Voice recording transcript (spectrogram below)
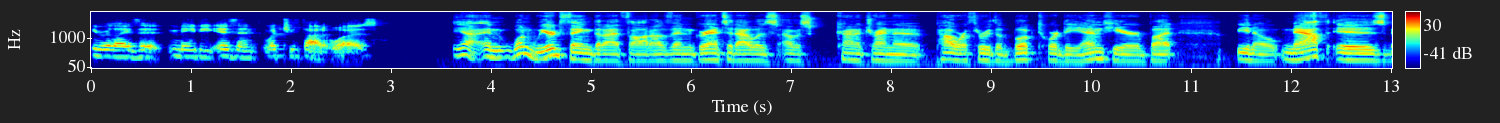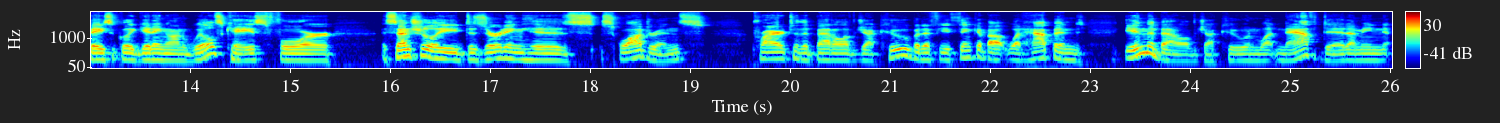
you realize it maybe isn't what you thought it was. Yeah, and one weird thing that I thought of, and granted, I was I was kind of trying to power through the book toward the end here, but you know, Nath is basically getting on Will's case for essentially deserting his squadrons prior to the Battle of Jakku. But if you think about what happened in the Battle of Jakku and what Nath did, I mean,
